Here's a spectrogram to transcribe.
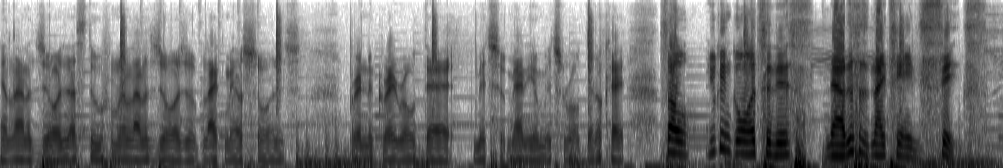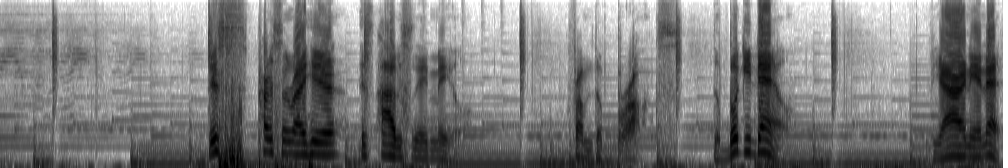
Atlanta, Georgia. That's dude from Atlanta, Georgia. Black male shortage. Brenda Gray wrote that. Mitchell, Manuel Mitchell wrote that. Okay, so you can go into this. Now, this is 1986. This person right here is obviously a male from the Bronx. The boogie down. The irony in that.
